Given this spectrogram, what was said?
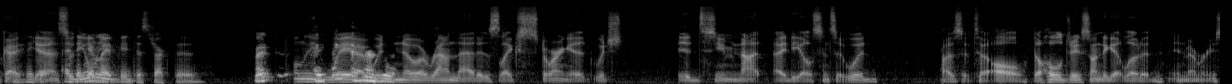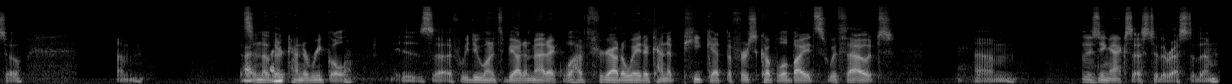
Okay, yeah. It, so I think the only, it might be destructive. But only I way I would know around that is like storing it, which did seem not ideal since it would cause it to all the whole JSON to get loaded in memory. So um, that's another I, kind of wrinkle is uh, if we do want it to be automatic, we'll have to figure out a way to kind of peek at the first couple of bytes without um, losing access to the rest of them.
